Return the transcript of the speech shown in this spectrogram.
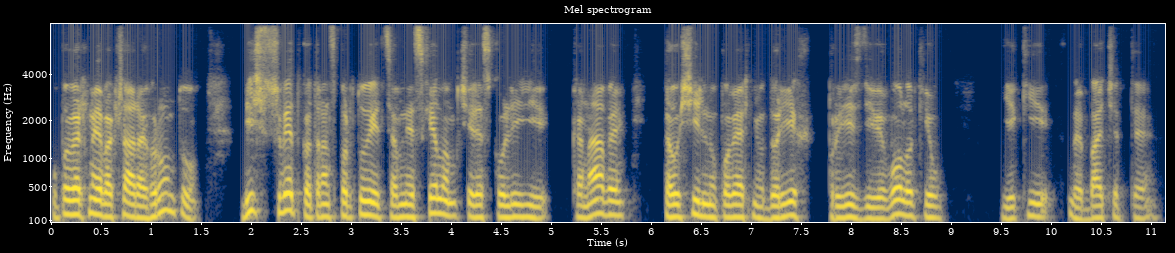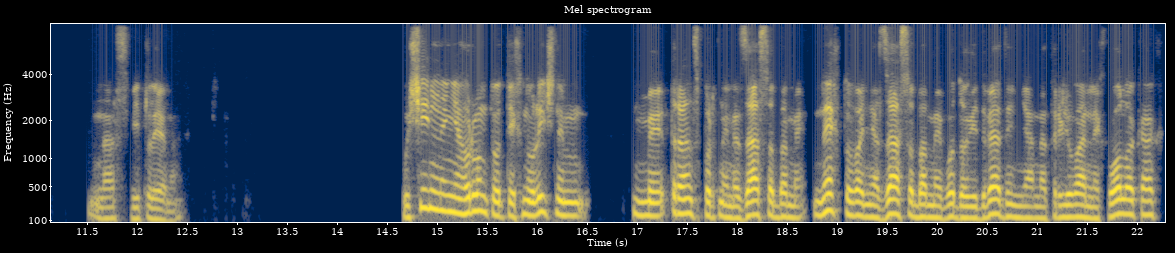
у поверхневих шарах ґрунту, більш швидко транспортується вниз схилом через колії канави та ущільну поверхню доріг, проїздів і волоків, які ви бачите на світлинах. Ущільнення ґрунту технологічними транспортними засобами, нехтування засобами водовідведення на трилювальних волоках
